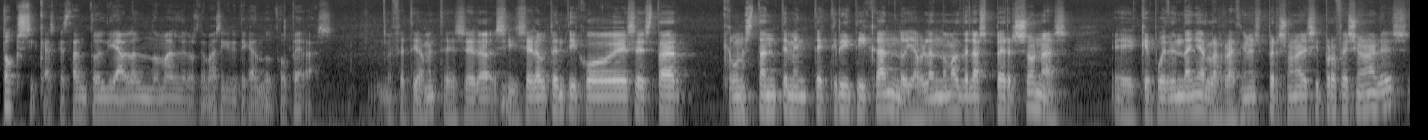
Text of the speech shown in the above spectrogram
tóxicas, que están todo el día hablando mal de los demás y criticando topegas. Efectivamente, si ser auténtico es estar constantemente criticando y hablando mal de las personas eh, que pueden dañar las relaciones personales y profesionales,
